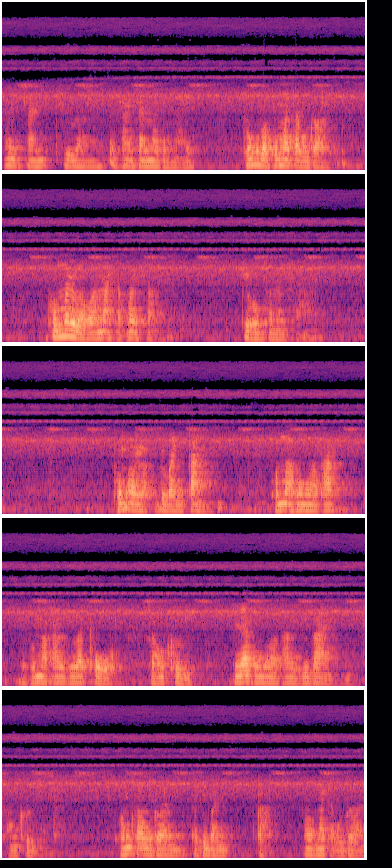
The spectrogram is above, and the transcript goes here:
ให้การคือว่าท่านการมาจากไหน ผมก็บอกผมมาจากอุดรผมไม่ได้บอกว่ามาจากห้วยสายที่ผมกำลังสาผมเอาหลักปัจจุบันตั้ง ผมมาผมมาพักผมมาพักที่วัดโพสองคืน แล้วผมมาพักอยู่ที่บ้านสองคืน ผมก็อุดรปัจจุบันต่อ เอามาจากอุดร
